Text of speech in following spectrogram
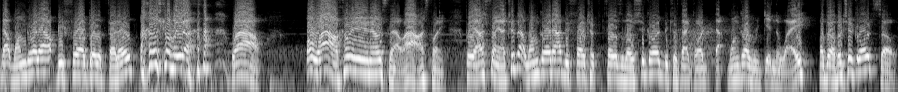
that one guard out before I did the photo. I was coming wow. Oh wow, I couldn't even notice that. Wow, that's funny. But yeah, that's funny. I took that one guard out before I took photos of those two guards because that guard, that one guard would get in the way of the other two guards. So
